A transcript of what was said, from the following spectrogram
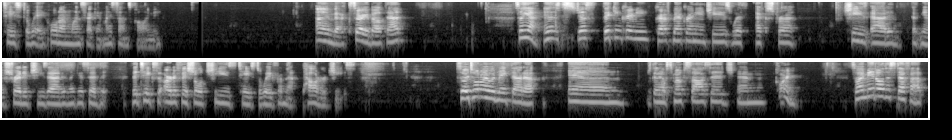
taste away. Hold on one second. My son's calling me. I'm back. Sorry about that. So yeah, it's just thick and creamy Kraft macaroni and cheese with extra cheese added, uh, you know, shredded cheese added. Like I said, that, that takes the artificial cheese taste away from that powder cheese. So I told him I would make that up and I was going to have smoked sausage and corn. So I made all this stuff up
